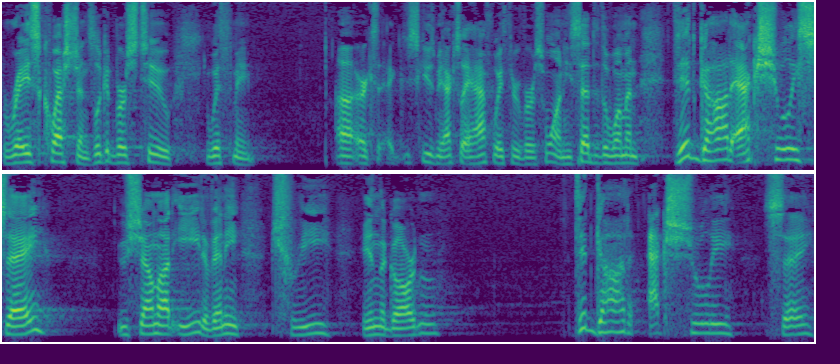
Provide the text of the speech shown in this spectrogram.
raise questions. Look at verse 2 with me. Uh, or excuse me, actually halfway through verse 1. He said to the woman, Did God actually say, You shall not eat of any tree in the garden? Did God actually say?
